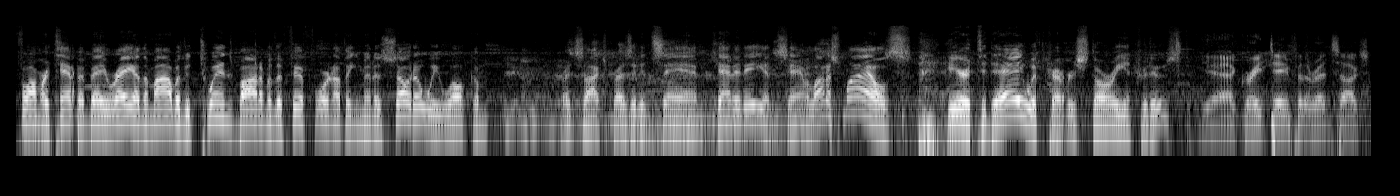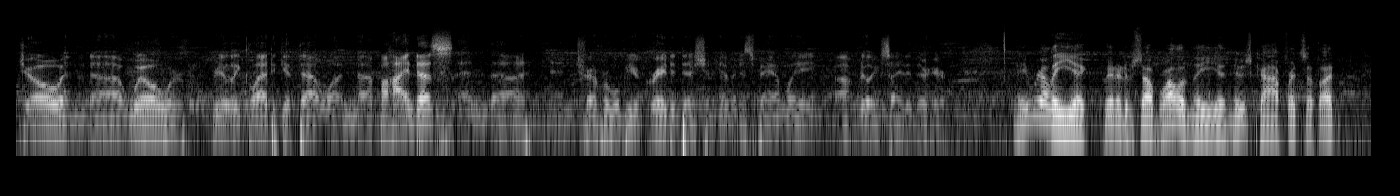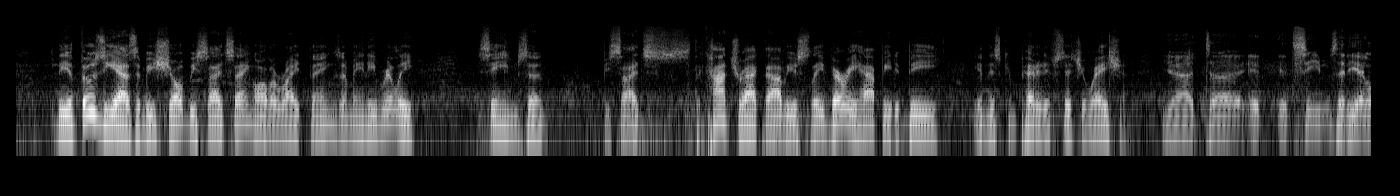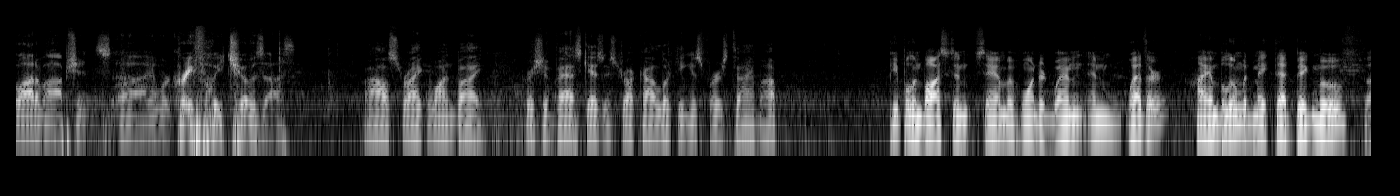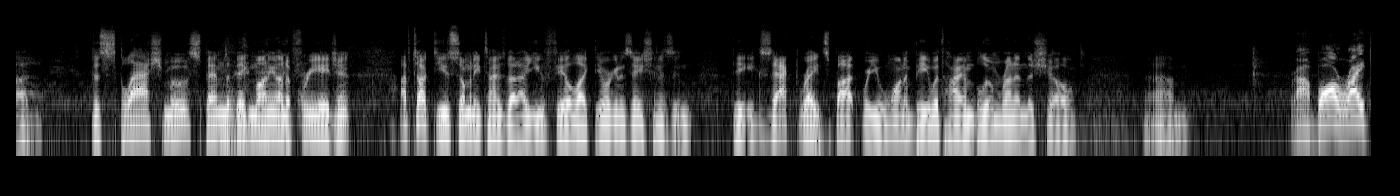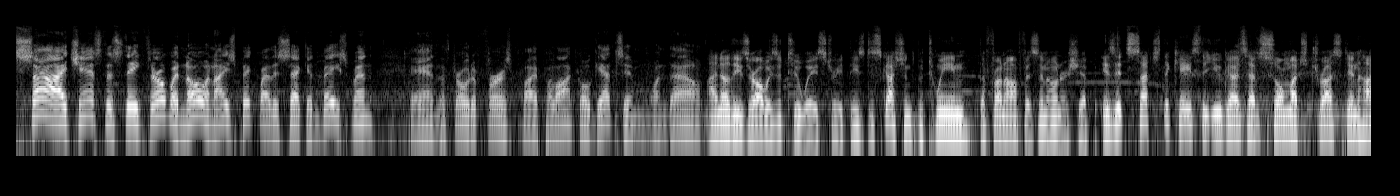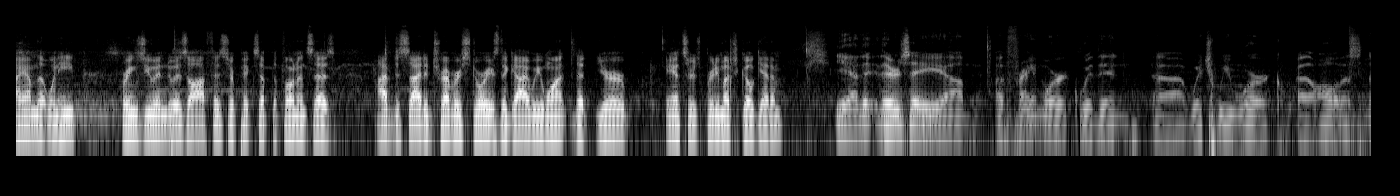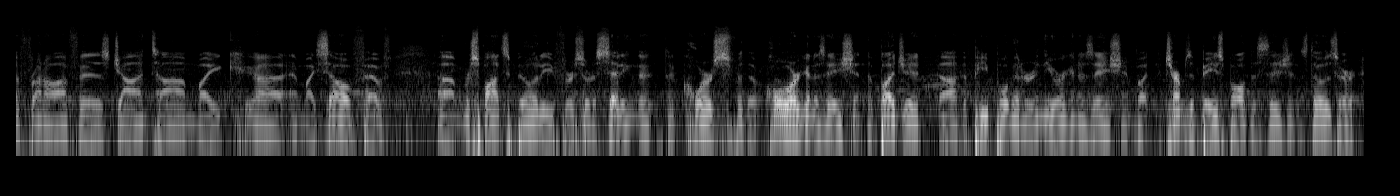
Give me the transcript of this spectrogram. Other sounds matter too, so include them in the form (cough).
Former Tampa Bay Ray on the mound with the Twins, bottom of the fifth, 4 0 Minnesota. We welcome Red Sox President Sam Kennedy. And Sam, a lot of smiles here today with Trevor's Story introduced. Yeah, great day for the Red Sox, Joe and uh, Will. We're really glad to get that one uh, behind us, and uh, and Trevor will be a great addition. Him and his family, uh, really excited they're here. He really uh, acquitted himself well in the uh, news conference. I thought the enthusiasm he showed, besides saying all the right things, I mean, he really seems, uh, besides the contract, obviously, very happy to be in this competitive situation. Yeah, it, uh, it, it seems that he had a lot of options, uh, and we're (laughs) grateful he chose us. Foul strike one by Christian Vasquez, who struck out looking his first time up. People in Boston, Sam, have wondered when and whether Chaim Bloom would make that big move. Uh, the splash move, spend the big money on a free agent. I've talked to you so many times about how you feel like the organization is in the exact right spot where you want to be with Chaim Bloom running the show. Um, Round ball right side, chance to sneak throw, but no, a nice pick by the second baseman. And the throw to first by Polanco gets him one down. I know these are always a two way street, these discussions between the front office and ownership. Is it such the case that you guys have so much trust in Chaim that when he brings you into his office or picks up the phone and says, I've decided Trevor Story's the guy we want, that your answer is pretty much go get him? Yeah, th- there's a, um, a framework within uh, which we work. Uh, all of us in the front office, John, Tom, Mike, uh, and myself have um, responsibility for sort of setting the, the course for the whole organization, the budget, uh, the people that are in the organization. But in terms of baseball decisions, those are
